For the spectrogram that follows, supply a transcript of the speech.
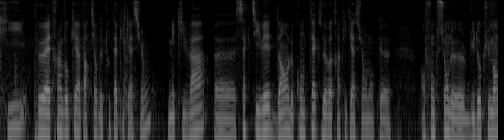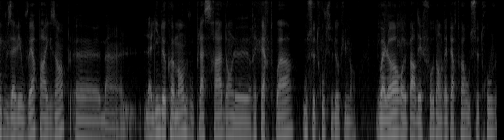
qui peut être invoqué à partir de toute application, mais qui va euh, s'activer dans le contexte de votre application. Donc, euh, en fonction du document que vous avez ouvert, par exemple, euh, ben, la ligne de commande vous placera dans le répertoire où se trouve ce document. Ou alors, par défaut, dans le répertoire où se trouve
